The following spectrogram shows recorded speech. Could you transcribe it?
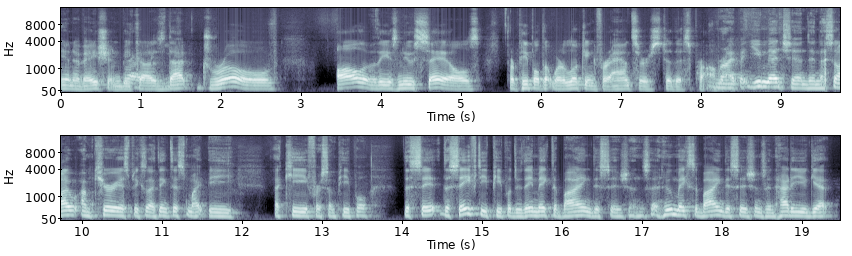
innovation because that drove all of these new sales for people that were looking for answers to this problem. Right, but you mentioned, and so I, I'm curious because I think this might be a key for some people the, sa- the safety people, do they make the buying decisions? And who makes the buying decisions? And how do you get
